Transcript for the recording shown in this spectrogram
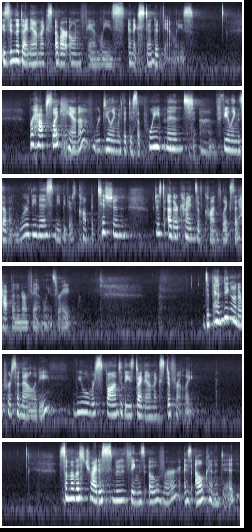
is in the dynamics of our own families and extended families. Perhaps, like Hannah, we're dealing with a disappointment, um, feelings of unworthiness, maybe there's competition, just other kinds of conflicts that happen in our families, right? Depending on our personality, we will respond to these dynamics differently. Some of us try to smooth things over, as Elkanah did.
